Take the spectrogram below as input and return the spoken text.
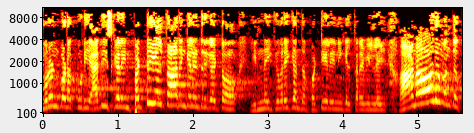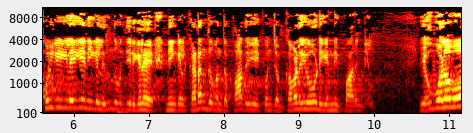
முரண்படக்கூடிய அதிஸ்களின் பட்டியல் தாருங்கள் என்று கேட்டோம். இன்னைக்கு வரைக்கும் அந்த பட்டியலை நீங்கள் தரவில்லை. ஆனாலும் அந்த கொள்கையிலேயே நீங்கள் இருந்து வந்தீர்களே. நீங்கள் கடந்து வந்த பாதையை கொஞ்சம் கவலையோடு எண்ணி பாருங்கள். எவ்வளவோ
